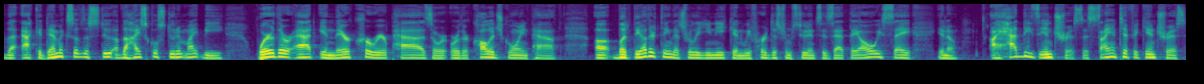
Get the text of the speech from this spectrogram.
the academics of the stu- of the high school student might be, where they're at in their career paths or, or their college going path. Uh, but the other thing that's really unique, and we've heard this from students, is that they always say, you know, I had these interests, this scientific interest,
